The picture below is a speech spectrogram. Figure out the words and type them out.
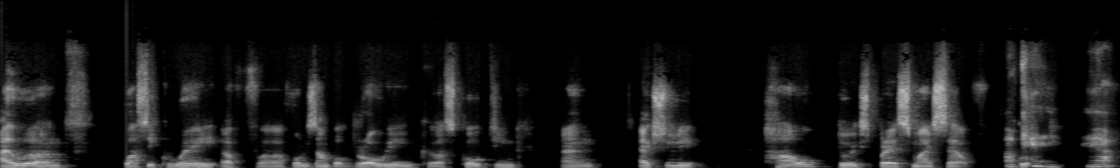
I learned classic way of, uh, for example, drawing, uh, sculpting, and actually how to express myself. Okay. Yeah.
